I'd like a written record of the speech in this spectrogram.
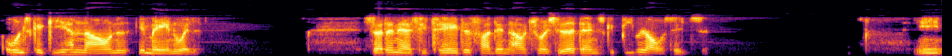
og hun skal give ham navnet Emmanuel. Sådan er citatet fra den autoriserede danske bibeloversættelse. I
